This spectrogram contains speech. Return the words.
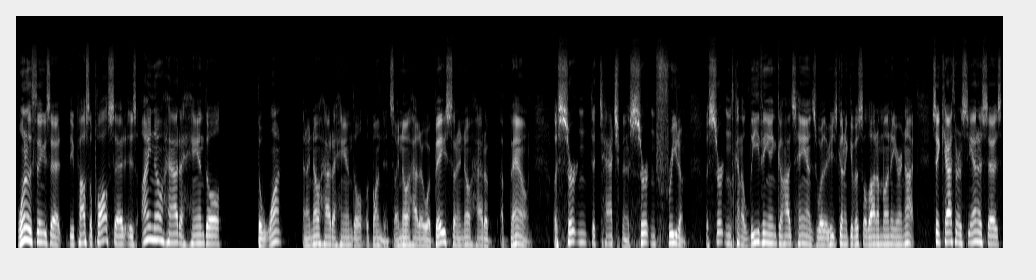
One of the things that the Apostle Paul said is, I know how to handle the want and I know how to handle abundance. I know how to abase and I know how to abound. A certain detachment, a certain freedom, a certain kind of leaving in God's hands, whether He's going to give us a lot of money or not. St. Catherine of Siena says,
